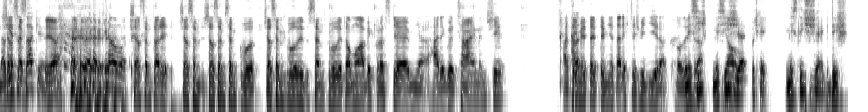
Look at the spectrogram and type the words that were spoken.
Now Šel get jsem- sucking. Jo. Kámo. šel jsem tady, šel jsem, šel jsem sem kvůli, šel jsem kvůli, sem kvůli tomu, abych prostě mě had a good time and shit. A ty, Hele- mi, ty, ty mě tady chceš vydírat. o litra. Myslíš, myslíš Jo. že, počkej, myslíš, že když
